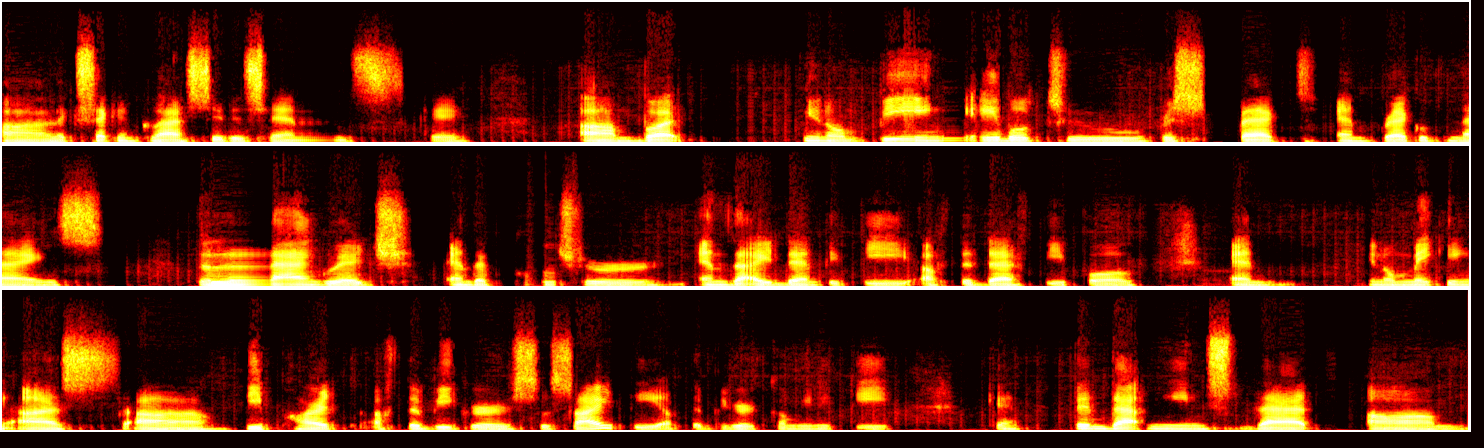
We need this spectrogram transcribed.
uh, like second class citizens. Okay, um, but you know being able to respect and recognize the language and the culture and the identity of the deaf people and you know making us uh, be part of the bigger society of the bigger community. Okay then that means that um,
